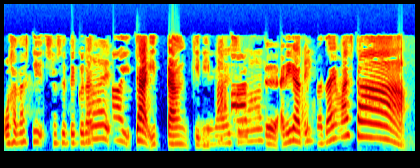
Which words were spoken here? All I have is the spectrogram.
お話しさせてください。はいじゃあ一旦切ります。お願いしますありがとうございました。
